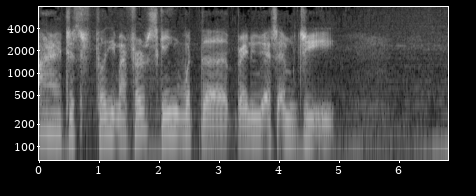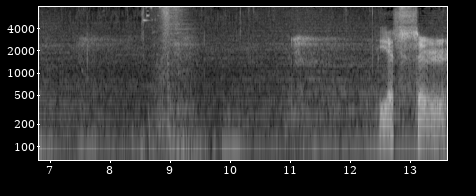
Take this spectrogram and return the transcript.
I just played my first game with the brand new SMG. Yes, sir.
